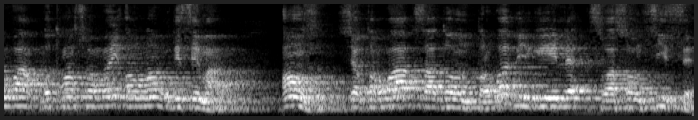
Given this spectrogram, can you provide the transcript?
on va le transformer en nombre décimal. 11 sur 3, ça donne 3,66.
